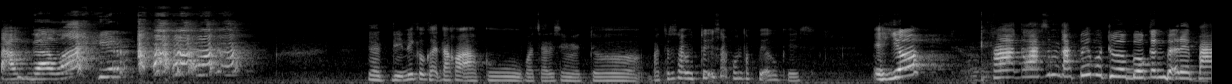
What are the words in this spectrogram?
tanggal lahir. Jadi ini kok gak takut aku pacarnya sing wedok. Pacar sak wedok sak kontak bi aku guys. Eh yo, sak kelasem kabeh padha bokeng Mbak Repa.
